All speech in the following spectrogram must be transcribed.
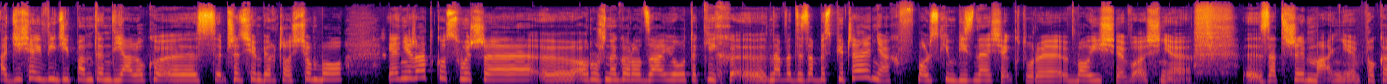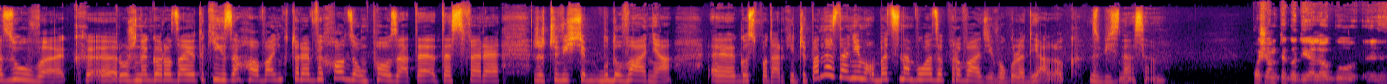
A dzisiaj widzi pan ten dialog e, z przedsiębiorczością, bo ja nierzadko słyszę e, o różnego rodzaju takich e, nawet zabezpieczeniach w polskim biznesie, który boi się właśnie zatrzymań, pokazówek, różnego rodzaju takich zachowań, które wychodzą poza tę sferę rzeczywiście budowania gospodarki. Czy pana zdaniem obecna władza prowadzi w ogóle dialog z biznesem? Poziom tego dialogu, y,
